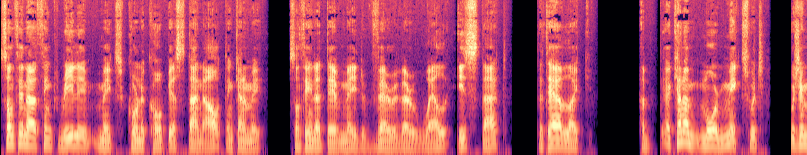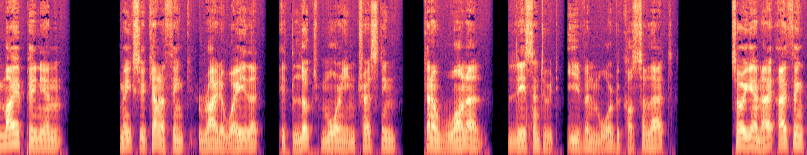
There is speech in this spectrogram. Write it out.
something that i think really makes cornucopia stand out and kind of make something that they've made very very well is that that they have like a, a kind of more mix which which in my opinion makes you kind of think right away that it looks more interesting kind of wanna listen to it even more because of that so again i i think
